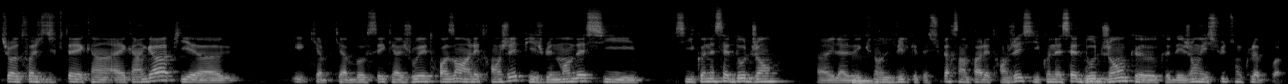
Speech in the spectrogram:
tu vois, l'autre fois, je discutais avec un, avec un gars puis, euh, qui, a, qui, a, bossé, qui a joué trois ans à l'étranger, puis je lui demandais s'il connaissait d'autres gens. il a vécu mm. dans une ville qui était super sympa à l'étranger, s'il connaissait mm. d'autres gens que, que, des gens issus de son club. Quoi.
